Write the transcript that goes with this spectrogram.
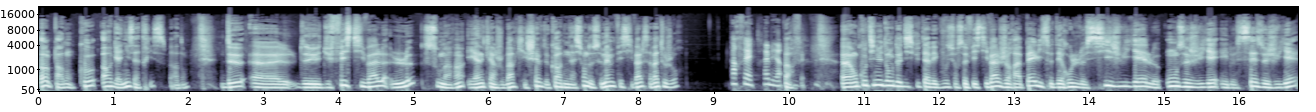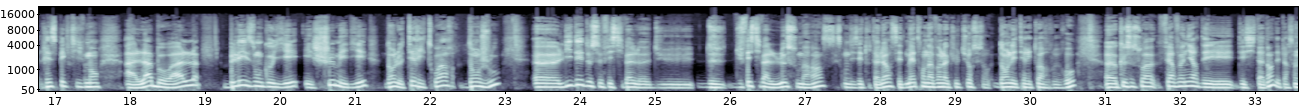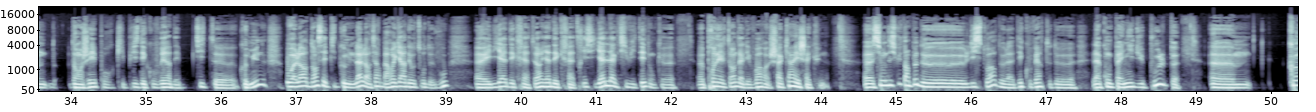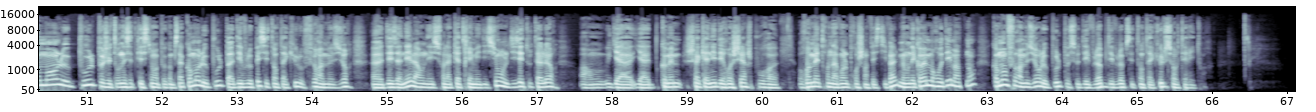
Oh, pardon, co-organisatrice, pardon, de, euh, de- du festival Le Sous-Marin et Anne-Claire Joubard qui est chef de coordination de ce même festival. Ça va toujours? Parfait. Très bien. Parfait. Euh, on continue donc de discuter avec vous sur ce festival. Je rappelle, il se déroule le 6 juillet, le 11 juillet et le 16 juillet, respectivement à La Boale, Blaison-Goyer et Chemélier, dans le territoire d'Anjou. Euh, L'idée de ce festival euh, du, de- du festival Le Sous-Marin, c'est ce qu'on disait tout à l'heure, c'est de mettre en avant la culture sur, dans les territoires ruraux, euh, que ce soit faire venir des, des citadins, des personnes d'Angers pour qu'ils puissent découvrir des petites euh, communes, ou alors dans ces petites communes-là, leur dire, bah, regardez autour de vous, euh, il y a des créateurs, il y a des créatrices, il y a de l'activité, donc euh, prenez le temps d'aller voir chacun et chacune. Si on discute un peu de l'histoire de la découverte de la compagnie du poulpe, comment le poulpe, j'ai tourné cette question un peu comme ça, comment le poulpe a développé ses tentacules au fur et à mesure euh, des années? Là, on est sur la quatrième édition, on le disait tout à l'heure. Il y, a, y a quand même chaque année des recherches pour euh, remettre en avant le prochain festival, mais on est quand même rodé maintenant. Comment au fur et à mesure le poulpe se développe, développe ses tentacules sur le territoire?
